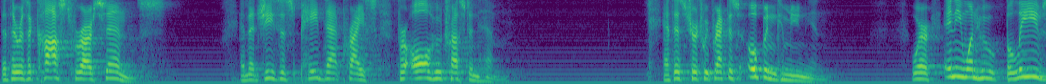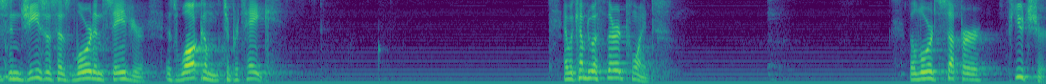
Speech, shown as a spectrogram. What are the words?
that there is a cost for our sins, and that Jesus paid that price for all who trust in him. At this church, we practice open communion, where anyone who believes in Jesus as Lord and Savior is welcome to partake. And we come to a third point the Lord's Supper future.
